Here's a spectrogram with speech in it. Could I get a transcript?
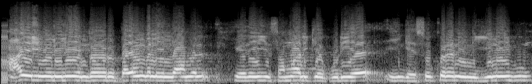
ஆயுள்களிலே எந்த ஒரு பயங்கள் இல்லாமல் எதையும் சமாளிக்கக்கூடிய இங்கே சுக்கிரனின் இணைவும்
